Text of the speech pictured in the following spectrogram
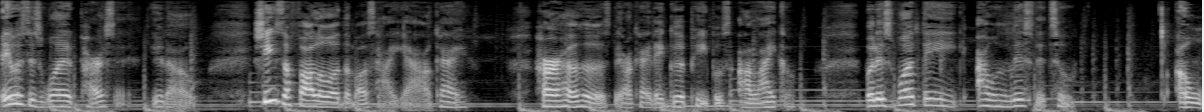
it was this one person you know she's a follower of the most high y'all okay her her husband. Okay, they good peoples. I like them. But it's one thing I was listening to a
